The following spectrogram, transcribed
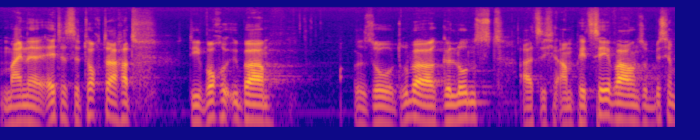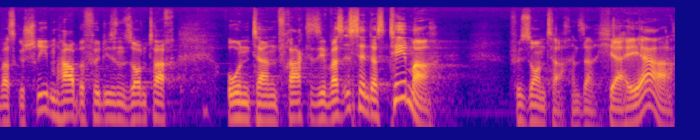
Meine älteste Tochter hat die Woche über so drüber gelunzt, als ich am PC war und so ein bisschen was geschrieben habe für diesen Sonntag. Und dann fragte sie, was ist denn das Thema für Sonntag? Dann sage ich, ja, ja,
